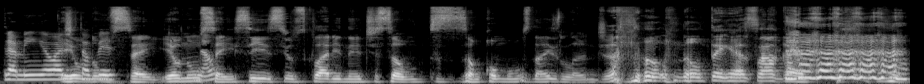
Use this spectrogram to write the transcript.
pra mim eu acho eu que talvez. não sei, eu não, não? sei se, se os clarinetes são, são comuns na Islândia. Não, não tem essa regra.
